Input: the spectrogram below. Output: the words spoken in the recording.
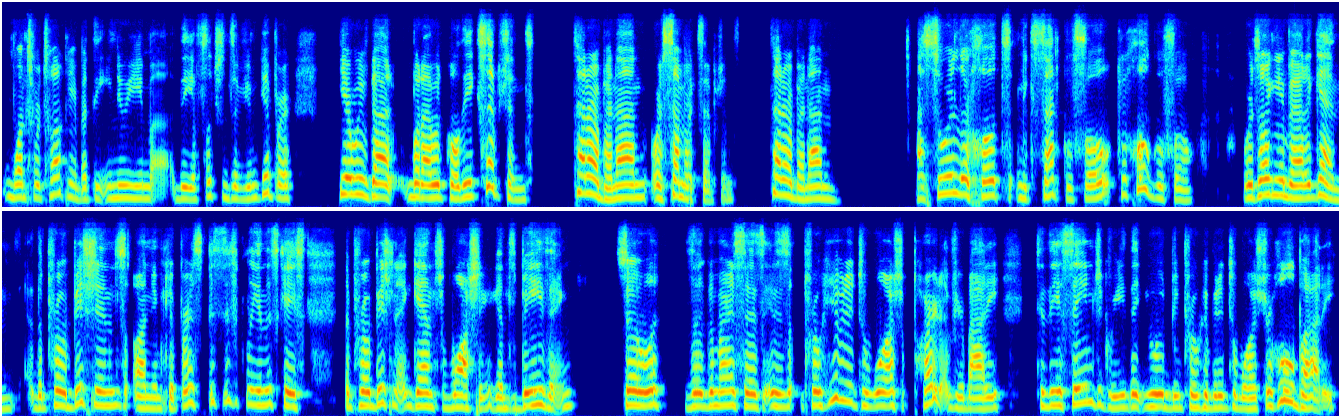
once we're talking about the inuyim, uh, the afflictions of Yom Kippur. Here we've got what I would call the exceptions, Tanu Rabanan, or some exceptions. Tanu Rabanan, Asur lechot miksat gufo kechol gufo. We're talking about, again, the prohibitions on Yom Kippur, specifically in this case, the prohibition against washing, against bathing. So the Gemara says it is prohibited to wash part of your body to the same degree that you would be prohibited to wash your whole body.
